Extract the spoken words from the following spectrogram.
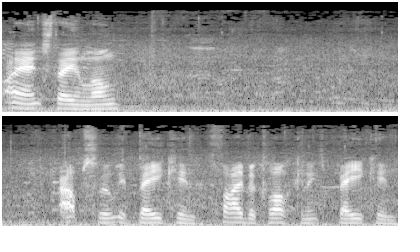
I ain't staying long. Absolutely baking. Five o'clock and it's baking.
